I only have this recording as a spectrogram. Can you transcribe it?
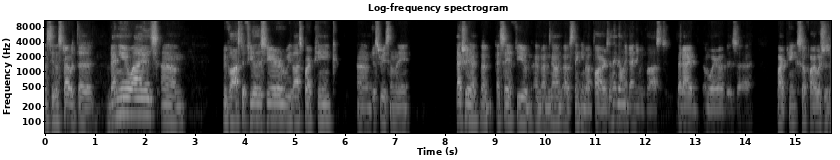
let's see, let's start with the venue wise. Um, we've lost a few this year. We lost Bar Pink um, just recently. Actually, I, I, I say a few. I'm, I'm now I was thinking about bars. I think the only venue we've lost that I'm aware of is uh, Bar Pink so far, which is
